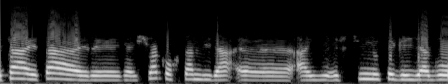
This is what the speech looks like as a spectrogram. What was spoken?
eta, eta, ere gaixoak hortan dira, eh, ai, ez dute gehiago,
